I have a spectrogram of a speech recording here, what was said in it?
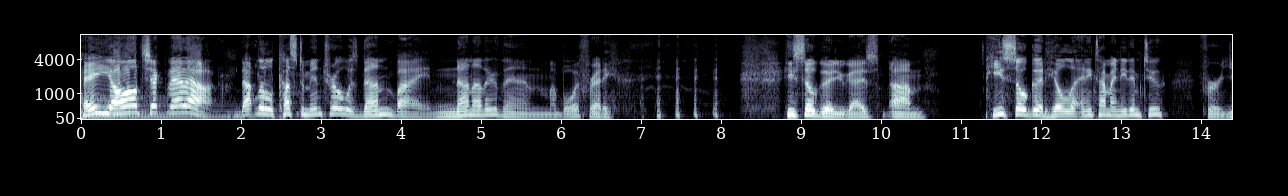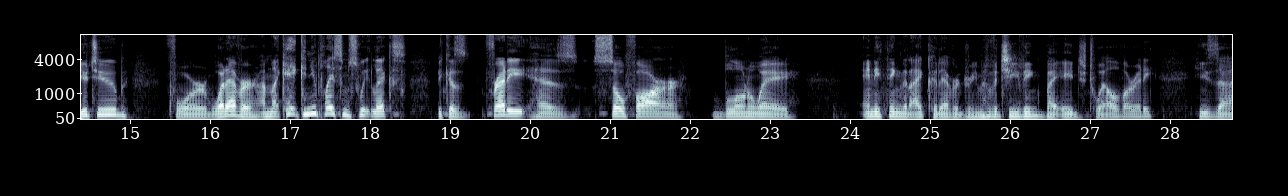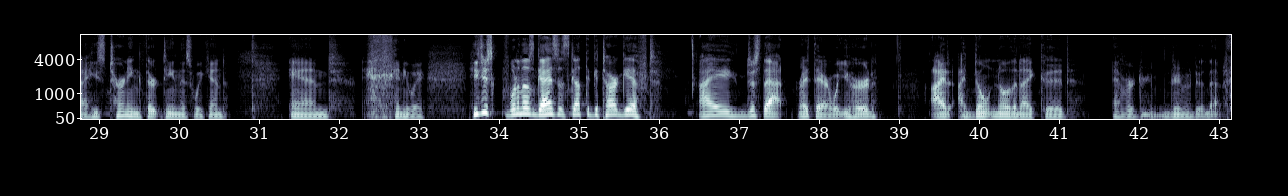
Hey, y'all, check that out. That little custom intro was done by none other than my boy Freddie. he's so good, you guys. Um, he's so good. He'll, uh, anytime I need him to, for YouTube, for whatever, I'm like, hey, can you play some sweet licks? Because Freddie has so far blown away anything that I could ever dream of achieving by age 12 already. He's uh, he's turning 13 this weekend, and anyway, he's just one of those guys that's got the guitar gift. I just that right there, what you heard. I I don't know that I could ever dream dream of doing that.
